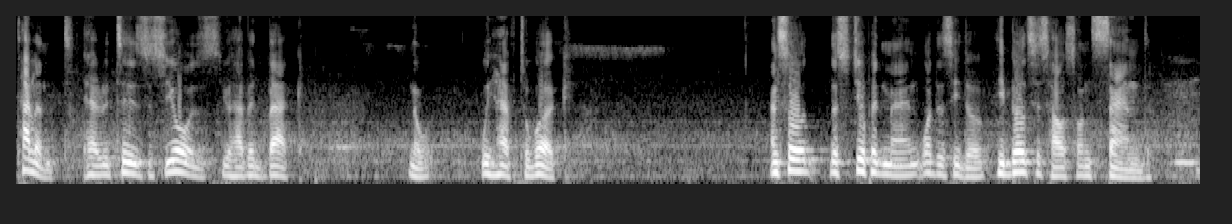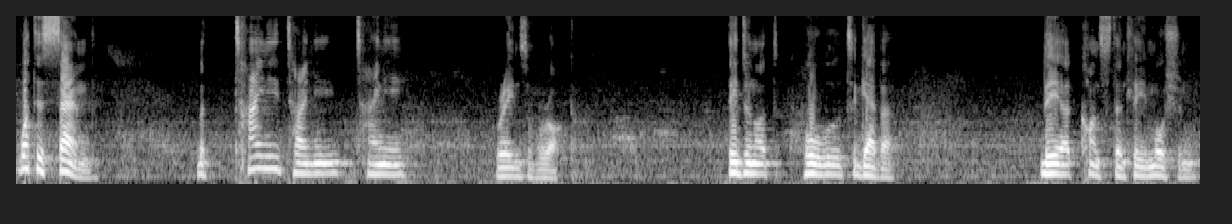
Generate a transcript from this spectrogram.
talent. Here it is, it's yours, you have it back. No, we have to work. And so the stupid man, what does he do? He builds his house on sand. What is sand? But tiny, tiny, tiny grains of rock. They do not hold together, they are constantly in motion.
